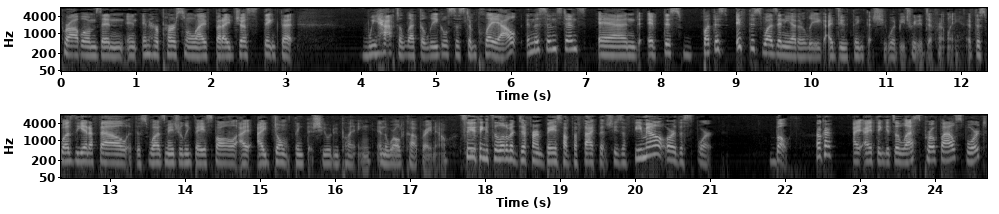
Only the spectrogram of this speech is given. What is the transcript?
problems in, in, in her personal life, but I just think that we have to let the legal system play out in this instance. And if this, but this, if this was any other league, I do think that she would be treated differently. If this was the NFL, if this was Major League Baseball, I, I don't think that she would be playing in the World Cup right now. So you think it's a little bit different based off the fact that she's a female or the sport? Both. Okay. I, I think it's a less profile sport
